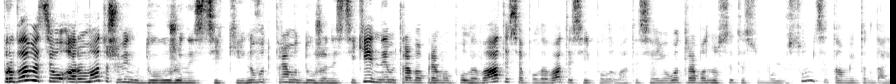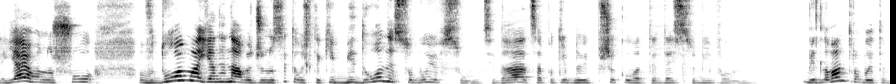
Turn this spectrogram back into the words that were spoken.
Проблема цього аромату, що він дуже нестійкий. Ну, от прямо дуже нестійкий. Ним треба прямо поливатися, поливатися і поливатися. Його треба носити з собою в сумці там і так далі. Я його ношу вдома. Я ненавиджу носити ось такі бідони з собою в сумці. Да? Це потрібно відпшикувати десь собі в від лавант робити.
